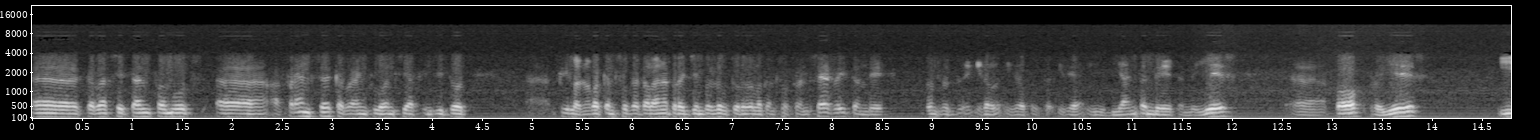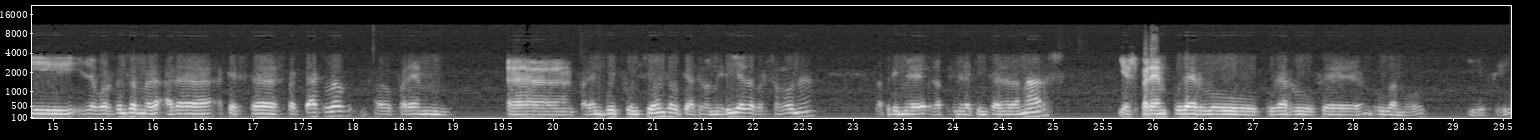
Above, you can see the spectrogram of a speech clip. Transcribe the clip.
eh, que va ser tan famós eh, a França, que va influenciar fins i tot eh, la nova cançó catalana, per exemple, és l'autora de la cançó francesa i també doncs, i, de, i, de, i, de, i Diane també també hi és, eh, poc, però hi és, i, i llavors doncs, ara aquest espectacle el farem eh, farem vuit funcions al Teatre Almeria de Barcelona la, primer, la primera quinzena de març i esperem poder-lo poder, -lo, fer rodar molt i en fi,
